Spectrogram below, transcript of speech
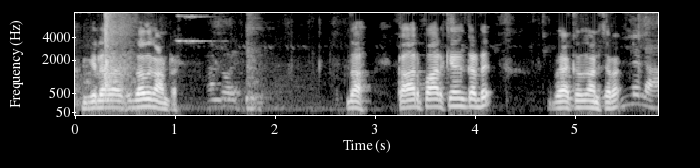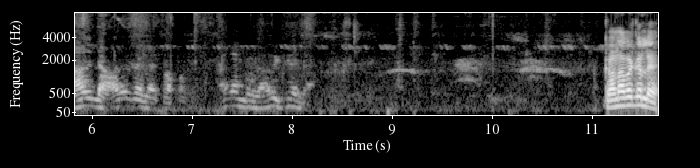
എങ്കിലും ഇതത് കാണട്ടെ. ഇതാ കാർ പാർക്കിംഗ് കണ്ട് ബാക്ക് കാണിച്ചറ കിണറൊക്കല്ലേ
